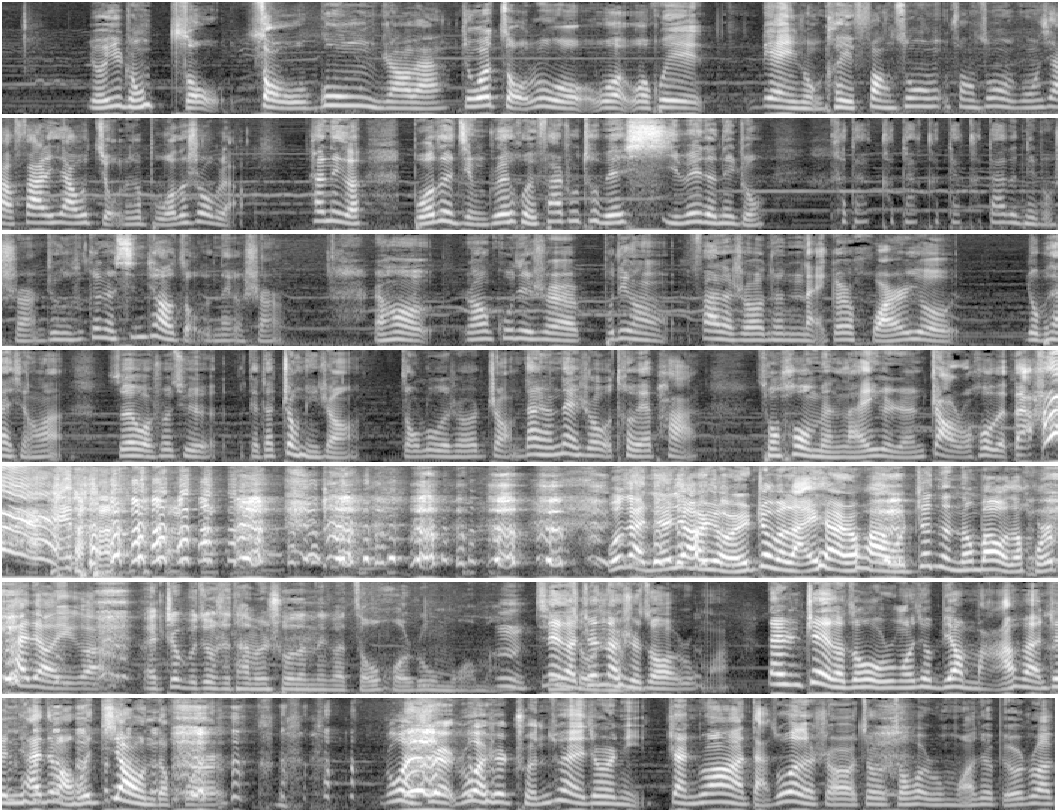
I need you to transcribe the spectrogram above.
有一种走走功，你知道吧？就我走路，我我会练一种可以放松放松的功。下午发了一下，我久那个脖子受不了，他那个脖子颈椎会发出特别细微的那种咔嗒咔嗒咔嗒咔嗒的那种声儿，就是跟着心跳走的那个声儿。然后，然后估计是不定发的时候，它哪根环儿又又不太行了，所以我说去给它正一正，走路的时候正。但是那时候我特别怕从后面来一个人照着我后背拍，嗨！我感觉要是有人这么来一下的话，我真的能把我的魂儿拍掉一个。哎，这不就是他们说的那个走火入魔吗？嗯，那个真的是走火入魔，但是这个走火入魔就比较麻烦，这你还得往回叫你的魂儿。如果是如果是纯粹就是你站桩啊打坐的时候就是走火入魔，就比如说，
